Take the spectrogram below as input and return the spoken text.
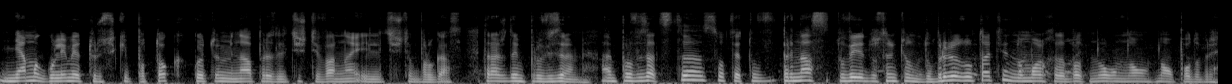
няма големия туристически поток, който минава през летище Варна и летище Бургас. Трябваше да импровизираме. А импровизацията, съответно, при нас доведе до сравнително добри резултати, но можеха да бъдат много, много, много по-добри.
